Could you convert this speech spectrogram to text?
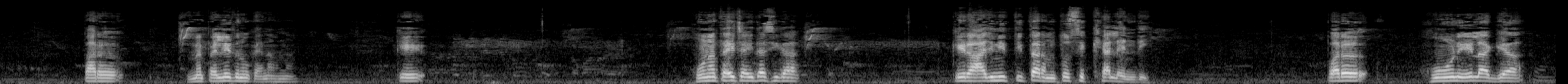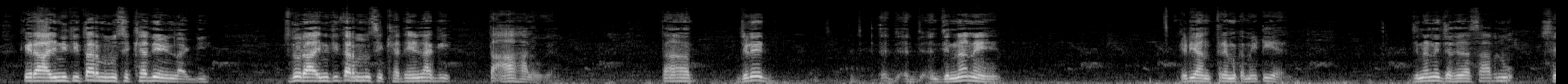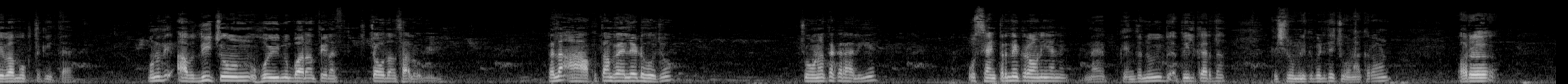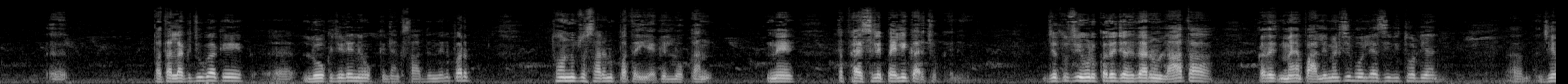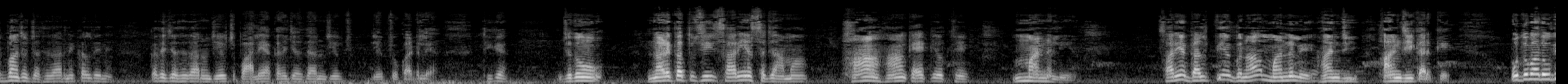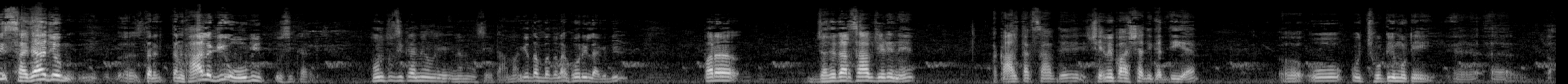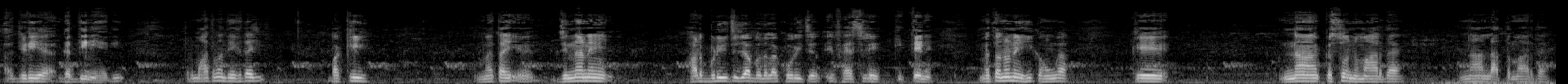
ਪਰ ਮੈਂ ਪਹਿਲੇ ਦਿਨੋਂ ਕਹਿਣਾ ਹੁੰਦਾ ਕਿ ਹੋਣਾ ਤਾਂ ਇਹ ਚਾਹੀਦਾ ਸੀਗਾ ਕਿ ਰਾਜਨੀਤੀ ਧਰਮ ਤੋਂ ਸਿੱਖਿਆ ਲੈਂਦੀ। ਪਰ ਹੁਣ ਇਹ ਲੱਗ ਗਿਆ ਕਿ ਰਾਜਨੀਤੀ ਧਰਮ ਨੂੰ ਸਿੱਖਿਆ ਦੇਣ ਲੱਗ ਗਈ। ਜਦੋਂ ਰਾਜਨੀਤੀ ਧਰਮ ਨੂੰ ਸਿੱਖਿਆ ਦੇਣ ਲੱਗ ਗਈ, ਤਾਂ ਆਹ ਹਾਲ ਹੋ ਗਿਆ। ਤਾਂ ਜਿਹੜੇ ਜਿਨ੍ਹਾਂ ਨੇ ਜਿਹੜੀ ਅੰਤਰਿਮ ਕਮੇਟੀ ਹੈ, ਜਿਨ੍ਹਾਂ ਨੇ ਜਥੇਦਾਰ ਸਾਹਿਬ ਨੂੰ ਸੇਵਾ ਮੁਕਤ ਕੀਤਾ ਉਹਨਾਂ ਦੀ ਆਪਦੀ ਚੋਣ ਹੋਈ ਨੂੰ 12 13 14 ਸਾਲ ਹੋ ਗਏ ਜੀ। ਪਹਿਲਾਂ ਆਪ ਤਾਂ ਵੈਲਿਡ ਹੋ ਜਾਓ। ਚੋਣਾਂ ਤਾਂ ਕਰਾ ਲਈਏ। ਉਹ ਸੈਂਟਰ ਨੇ ਕਰਾਉਣੀਆਂ ਨੇ। ਮੈਂ ਕੇਂਦਰ ਨੂੰ ਵੀ ਅਪੀਲ ਕਰਦਾ ਕਿ ਸ਼੍ਰੋਮਣੀ ਕਮੇਟੀ ਤੇ ਚੋਣਾਂ ਕਰਾਉਣ। ਔਰ ਪਤਾ ਲੱਗ ਜੂਗਾ ਕਿ ਲੋਕ ਜਿਹੜੇ ਨੇ ਉਹ ਕਿੰਨਾ ਕੁ ਸਾਥ ਦਿੰਦੇ ਨੇ। ਪਰ ਤੁਹਾਨੂੰ ਤਾਂ ਸਾਰਿਆਂ ਨੂੰ ਪਤਾ ਹੀ ਹੈ ਕਿ ਲੋਕਾਂ ਨੇ ਤਾਂ ਫੈਸਲੇ ਪਹਿਲੇ ਕਰ ਚੁੱਕੇ ਨੇ ਜੇ ਤੁਸੀਂ ਹੁਣ ਕਦੇ ਜਥੇਦਾਰ ਨੂੰ ਲਾਤਾ, ਕਦੇ ਮੈਂ ਪਾਰਲੀਮੈਂਟ 'ਚ ਬੋਲਿਆ ਸੀ ਵੀ ਤੁਹਾਡੀਆਂ ਜੇਬਾਂ 'ਚੋਂ ਜਥੇਦਾਰ ਨਿਕਲਦੇ ਨੇ। ਕਦੇ ਜਥੇਦਾਰ ਨੂੰ ਜੇਬ 'ਚ ਪਾ ਲਿਆ, ਕਦੇ ਜਥੇਦਾਰ ਨੂੰ ਜੇਬ ਜੇਬ 'ਚੋਂ ਕੱਢ ਲਿਆ। ਠੀਕ ਹੈ? ਜਦੋਂ ਨਾਲੇ ਤਾਂ ਤੁਸੀਂ ਸਾਰੀਆਂ ਸਜ਼ਾਵਾਂ ਹਾਂ ਹਾਂ ਕਹਿ ਕੇ ਉੱਥੇ ਮੰਨ ਲੀਆਂ ਸਾਰੀਆਂ ਗਲਤੀਆਂ, ਗੁਨਾਹ ਮੰਨ ਲਏ। ਹਾਂਜੀ ਹਾਂਜੀ ਕਰਕੇ। ਉਸ ਤੋਂ ਬਾਅਦ ਉਹਦੀ ਸਜ਼ਾ ਜੋ ਤਨਖਾਹ ਲੱਗੀ, ਉਹ ਵੀ ਤੁਸੀਂ ਕਰ ਹੁਣ ਤੁਸੀਂ ਕਹਿੰਦੇ ਹੋ ਵੀ ਇਹਨਾਂ ਨੂੰ ਅਸੀਂ ਹਟਾਵਾਂਗੇ ਤਾਂ ਬਦਲਾਖੋਰੀ ਲੱਗਦੀ। ਪਰ ਜਥੇਦਾਰ ਸਾਹਿਬ ਜਿਹੜੇ ਨੇ, ਅਕਾਲ ਤਖਤ ਸਾਹਿਬ ਦੇ ਛੇਵੇਂ ਪਾਤਸ਼ਾਹ ਦੀ ਗੱਦੀ ਹੈ। ਉਹ ਕੋਈ ਛੋਟੀ ਮੋਟੀ ਜਿਹੜੀ ਹੈ, ਗੱਦੀ ਨਹੀਂ ਹੈਗੀ। ਪਰਮਾਤਮਾ ਦੇਖਦਾ ਜੀ। ਬਾਕੀ ਮੈਂ ਤਾਂ ਜਿਨ੍ਹਾਂ ਨੇ ਹੜਬੜੀ ਚ ਜਾਂ ਬਦਲਾਖੋਰੀ ਚ ਇਹ ਫੈਸਲੇ ਕੀਤੇ ਨੇ, ਮੈਂ ਤਾਂ ਉਹਨਾਂ ਨੂੰ ਇਹੀ ਕਹੂੰਗਾ ਕਿ ਨਾ ਕਸੁੰਨ ਮਾਰਦਾ, ਨਾ ਲੱਤ ਮਾਰਦਾ,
